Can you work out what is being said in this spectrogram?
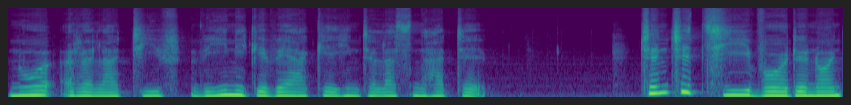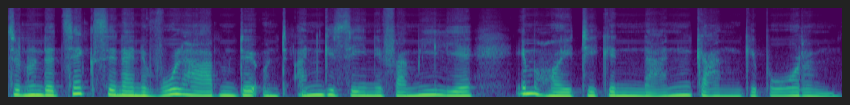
nur relativ wenige Werke hinterlassen hatte. Chen Zhi wurde 1906 in eine wohlhabende und angesehene Familie im heutigen Nangang geboren.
